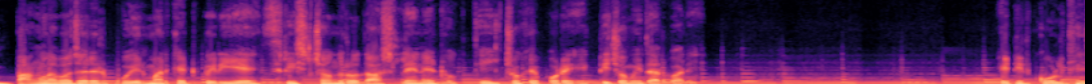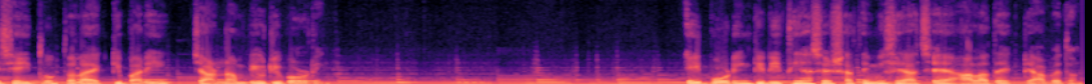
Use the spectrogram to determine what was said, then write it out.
বাংলা বাজারের বইয়ের মার্কেট পেরিয়ে শ্রীশচন্দ্র দাস লেনে ঢুকতেই চোখে পড়ে একটি জমিদার বাড়ি। এটির কোল ঘেঁষেই দোতলা একটি বাড়ি, যার নাম বিউটি বোর্ডিং। এই বোর্ডিংটির ইতিহাসের সাথে মিশে আছে আলাদা একটি আবেদন।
